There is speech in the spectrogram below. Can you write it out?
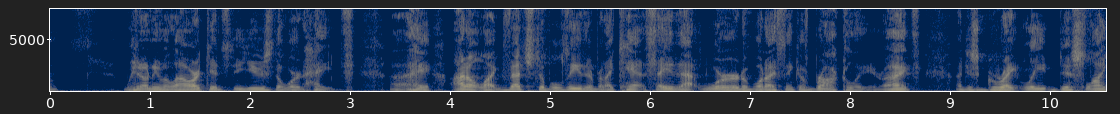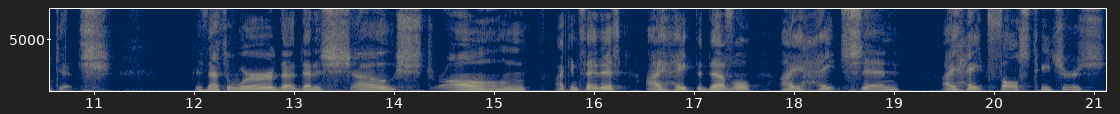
We don't even allow our kids to use the word hate. Uh, hey, I don't like vegetables either, but I can't say that word of what I think of broccoli, right? I just greatly dislike it. Because that's a word that, that is so strong. I can say this I hate the devil. I hate sin. I hate false teachers.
